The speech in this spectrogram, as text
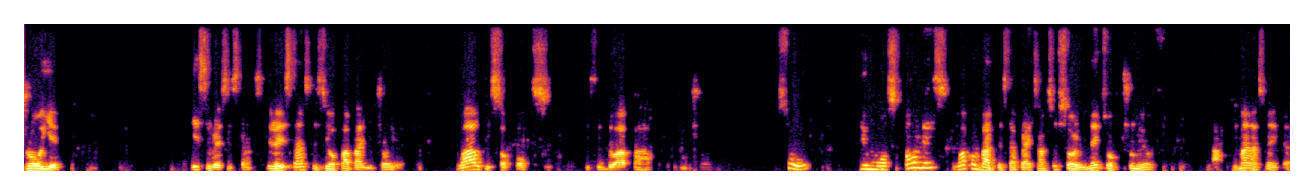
draw here. Is the resistance. The resistance is the upper bar you draw here. While the support is the lower bar. So you must always welcome back, Mr. Bright. I'm so sorry, network threw me off. Ah, the man has made that.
